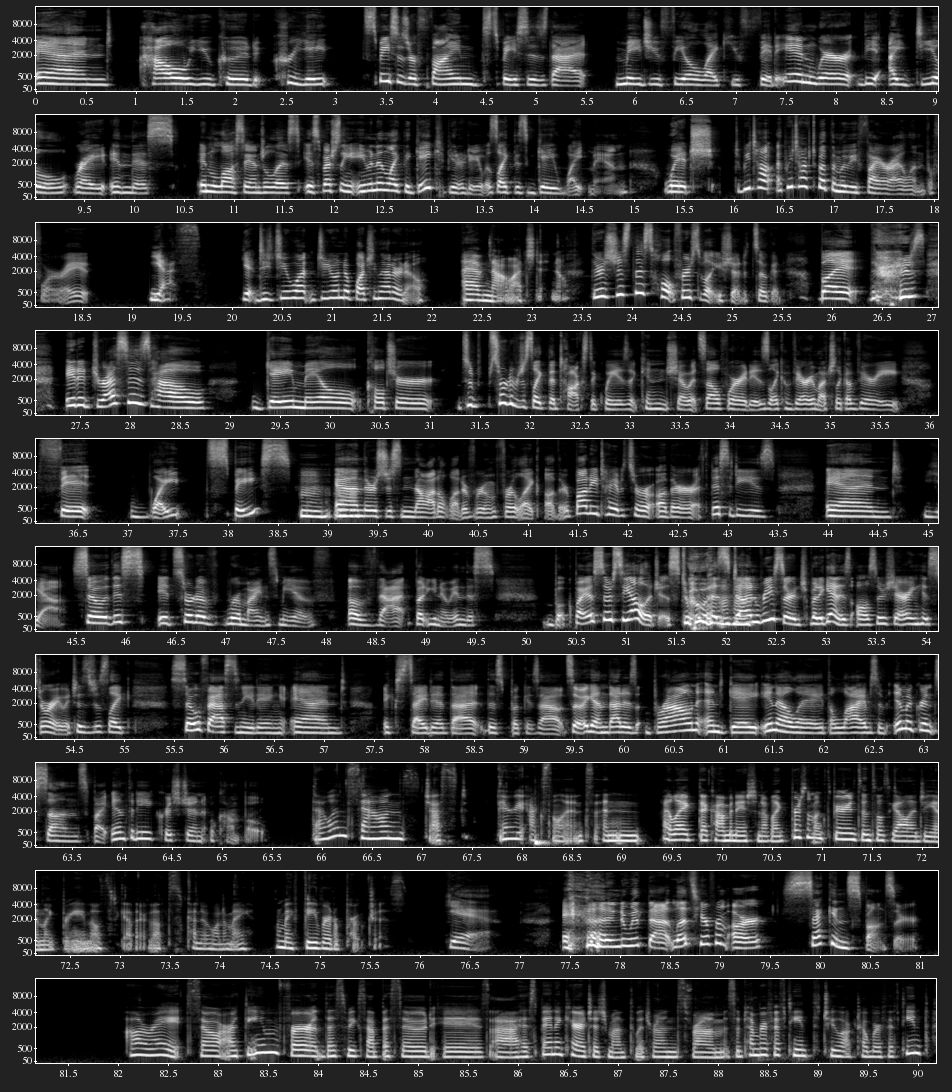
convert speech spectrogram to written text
and how you could create spaces or find spaces that made you feel like you fit in where the ideal, right, in this in Los Angeles, especially even in like the gay community, it was like this gay white man, which did we talk have we talked about the movie Fire Island before, right? Yes. Yeah, did you want did you end up watching that or no? I have not watched it, no. There's just this whole first of all, you should, it's so good. But there's it addresses how gay male culture to sort of just like the toxic ways it can show itself where it is like very much like a very fit white space. Mm-hmm. and there's just not a lot of room for like other body types or other ethnicities. And yeah. So this it sort of reminds me of of that. But you know in this book by a sociologist who has mm-hmm. done research but again is also sharing his story which is just like so fascinating. And excited that this book is out. So again, that is Brown and Gay in LA: The Lives of Immigrant Sons by Anthony Christian Ocampo. That one sounds just very excellent and I like the combination of like personal experience and sociology and like bringing those together. That's kind of one of my one of my favorite approaches. Yeah. And with that, let's hear from our second sponsor. All right. So, our theme for this week's episode is uh, Hispanic Heritage Month, which runs from September 15th to October 15th.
